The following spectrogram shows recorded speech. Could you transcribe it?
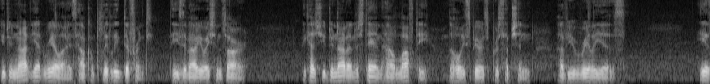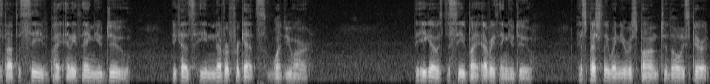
You do not yet realize how completely different these evaluations are, because you do not understand how lofty the Holy Spirit's perception of you really is. He is not deceived by anything you do because he never forgets what you are. The ego is deceived by everything you do, especially when you respond to the Holy Spirit,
